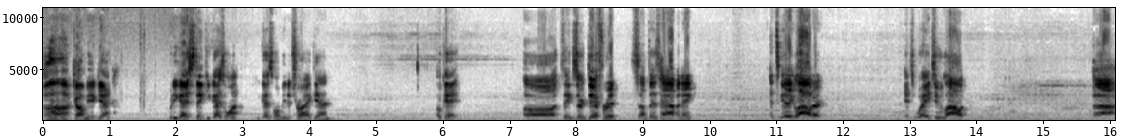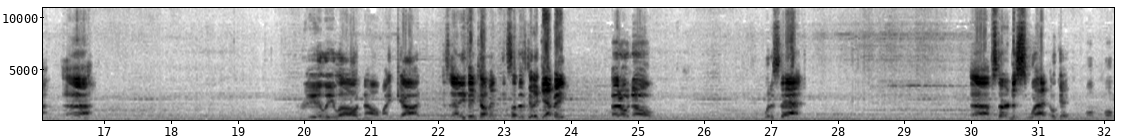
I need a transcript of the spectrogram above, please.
ah, got me again. What do you guys think? You guys want, you guys want me to try again? Okay. Uh, things are different. Something's happening. It's getting louder. It's way too loud. Ah, ah. Really loud now, my god. Is anything coming? Something's gonna get me. I don't know. What is that? Ah, I'm starting to sweat. Okay. Oh, oh.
